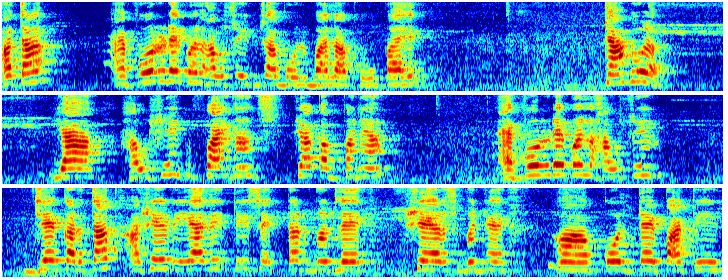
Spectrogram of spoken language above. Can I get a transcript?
आता ॲफोर्डेबल हाऊसिंगचा बोलबाला खूप आहे. त्यामुळं या हाऊसिंग फायनान्सच्या कंपन्या ॲफोर्डेबल हाऊसिंग जे करतात असे रियालिटी सेक्टरमधले शेअर्स म्हणजे कोलते पाटील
